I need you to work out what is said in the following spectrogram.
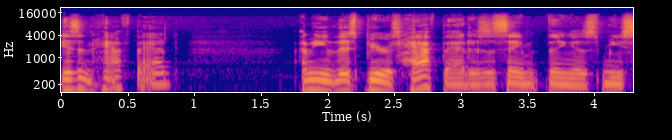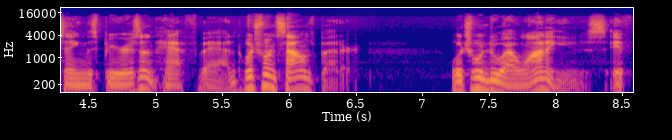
isn't half bad. I mean, this beer is half bad is the same thing as me saying this beer isn't half bad. Which one sounds better? Which one do I want to use? If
